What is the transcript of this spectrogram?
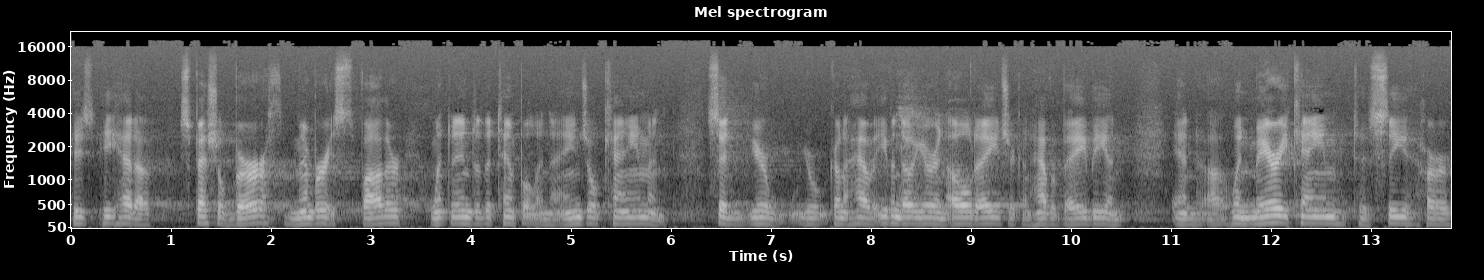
his, he had a special birth. Remember, his father went into the temple and the angel came and said, You're, you're going to have, even though you're in old age, you're going to have a baby. And, and uh, when Mary came to see her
